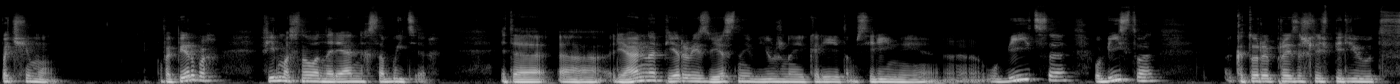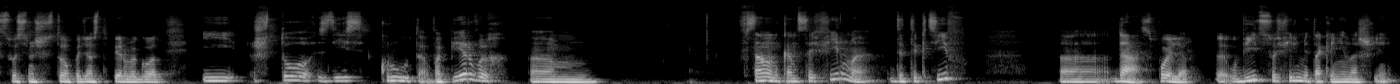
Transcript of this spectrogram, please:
Почему? Во-первых, фильм основан на реальных событиях. Это э, реально первый известный в Южной Корее там серийные э, убийца, убийства, которые произошли в период с 86 по 91 год. И что здесь круто? Во-первых, эм, в самом конце фильма детектив, э, да, спойлер, э, убийцу в фильме так и не нашли.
